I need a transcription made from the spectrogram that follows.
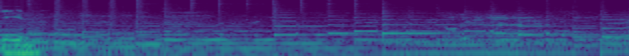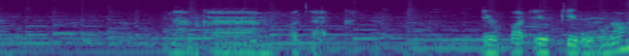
จีนด้านข้างก็จะเอวกอดเอวกิ่วเนาะ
